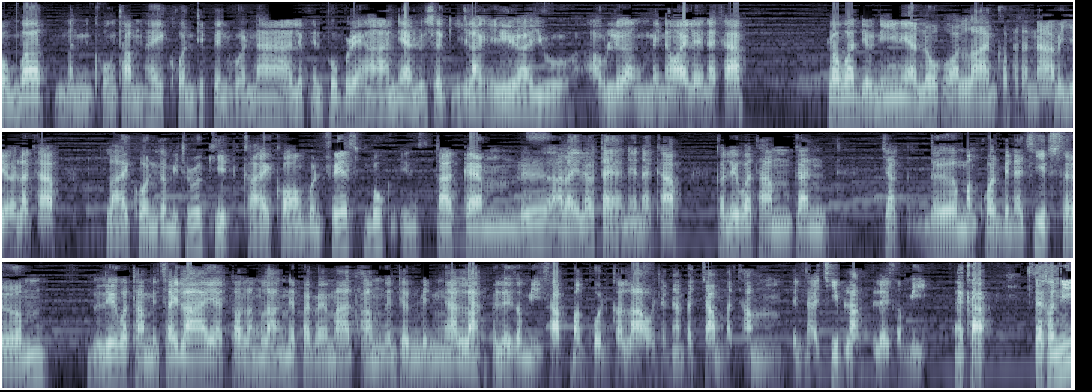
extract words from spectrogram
ผมว่ามันคงทำให้คนที่เป็นหัวหน้าหรือเป็นผู้บริหารเนี่ยรู้สึกอีหลักอีเหลืออยู่เอาเรื่องไม่น้อยเลยนะครับ เพราะว่าเดี๋ยวนี้เนี่ยโลกออนไลน์ก็พัฒนาไปเยอะแล้วครับ หลายคนก็มีธุรกิจขายของบน Facebook Instagram หรืออะไรแล้วแต่เนี่ยนะครับ ก็เรียกว่าทำกันจากเดิมบางคนเป็นอาชีพเสริม หรือเรียกว่าทำเป็นไซด์ไลน์อะตอนหลังๆเนี่ยไปไปมาทำกันจนเป็นงานหลักไปเลยก็มีครับ บางคนก็ลาออกจากงานประจำมาทำเป็นอาชีพหลักไปเลยก็มีนะครับ แต่คราวนี้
